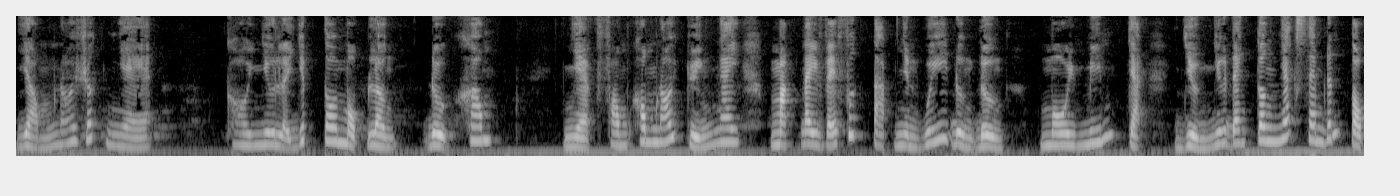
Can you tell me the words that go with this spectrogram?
giọng nói rất nhẹ. Coi như là giúp tôi một lần, được không? Nhạc phong không nói chuyện ngay, mặt đầy vẻ phức tạp nhìn quý đường đường, môi miếm chặt, dường như đang cân nhắc xem đến tột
